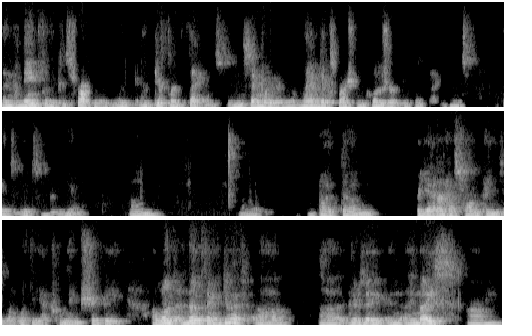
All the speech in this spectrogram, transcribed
and the name for the constructor are, are different things in the same way that lambda expression closure are different things. It's, it's, it's, you know, um, uh, but, um, but yeah, I don't have strong opinions about what the actual name should be. Uh, one, another thing I do have, uh, uh, there's a, a, a nice, um,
